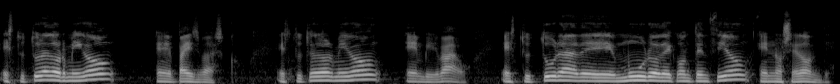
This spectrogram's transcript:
Estructura de hormigón el País Vasco, estructura de hormigón en Bilbao, estructura de muro de contención en no sé dónde.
